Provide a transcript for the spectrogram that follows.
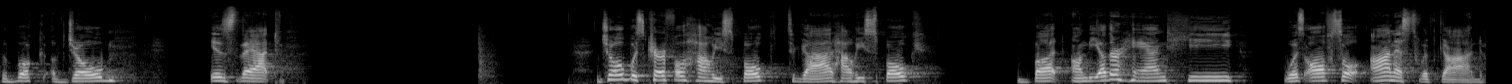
the book of Job is that Job was careful how he spoke to God, how he spoke, but on the other hand, he was also honest with God.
